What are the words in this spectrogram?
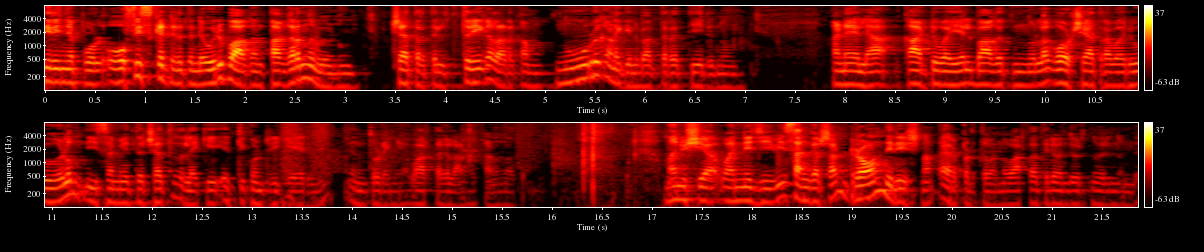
തിരിഞ്ഞപ്പോൾ ഓഫീസ് കെട്ടിടത്തിന്റെ ഒരു ഭാഗം തകർന്നു വീണു. ക്ഷേത്രത്തിൽ സ്ത്രീകളടക്കം നൂറുകണക്കിന് ഭക്തർ എത്തിയിരുന്നു. അണേല കാട്ടുവയൽ ഭാഗത്തു നിന്നുള്ള ഘോഷയാത്ര വരവുകളും ഈ സമയത്ത് ക്ഷേത്രത്തിലേക്ക് എത്തിക്കൊണ്ടിരിക്കുകയായിരുന്നു എന്ന് തുടങ്ങിയ വാർത്തകളാണ് കാണുന്നത്. മനുഷ്യ വന്യജീവി സംഘർഷം ഡ്രോൺ നിരീക്ഷണം ഏർപ്പെടുത്തുമെന്ന് വാർത്ത തിരുവനന്തപുരത്ത് നിന്ന് വരുന്നുണ്ട്.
